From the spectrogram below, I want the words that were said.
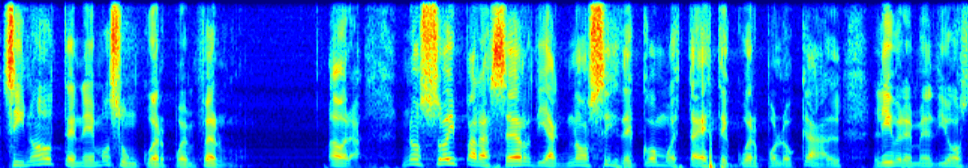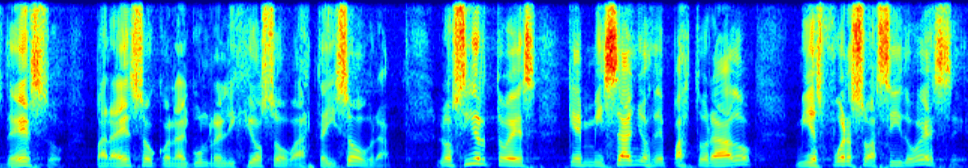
si no tenemos un cuerpo enfermo. Ahora, no soy para hacer diagnosis de cómo está este cuerpo local, líbreme Dios de eso. Para eso con algún religioso basta y sobra. Lo cierto es que en mis años de pastorado mi esfuerzo ha sido ese.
